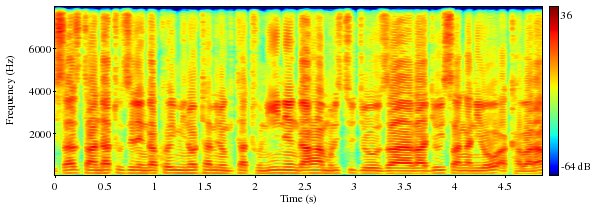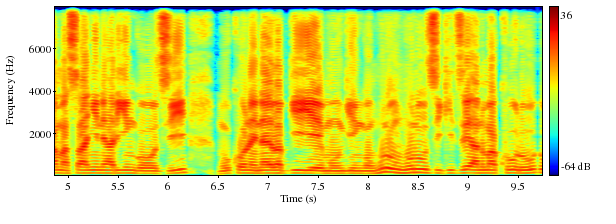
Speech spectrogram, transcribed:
Isaha zitandatu zirenga ko iminota 34 ngaha muri studio za radio isanganiro akaba ari amasanye hari ingozi nkuko nari babwiye mu ngingo nkuru nkuru zigize ano makuru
